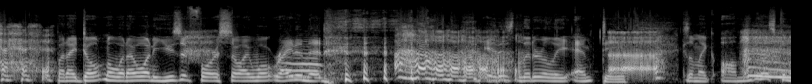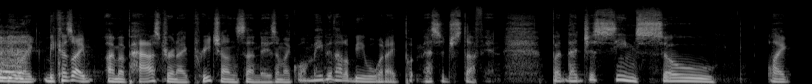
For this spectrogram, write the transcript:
but I don't know what I want to use it for, so I won't write in it. it is literally empty because I'm like, oh, maybe that's going to be like because I I'm a pastor and I preach on Sundays. I'm like, well, maybe that'll be what I put message stuff in, but that just seems so like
